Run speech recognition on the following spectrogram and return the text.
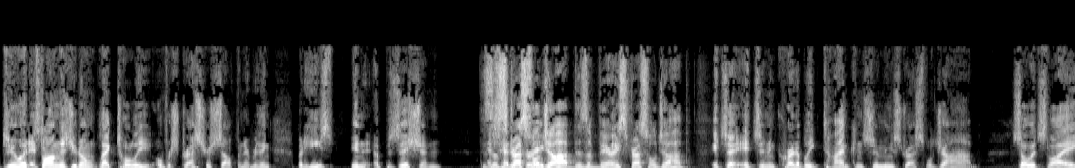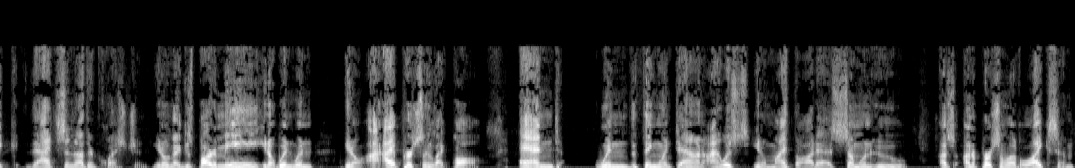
do it as long as you don't like totally overstress yourself and everything. But he's in a position. This is a stressful job. This is a very stressful job. It's a it's an incredibly time consuming, stressful job. So it's like that's another question. You know, like as part of me, you know, when when you know, I, I personally like Paul, and when the thing went down, I was, you know, my thought as someone who, as on a personal level, likes him,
